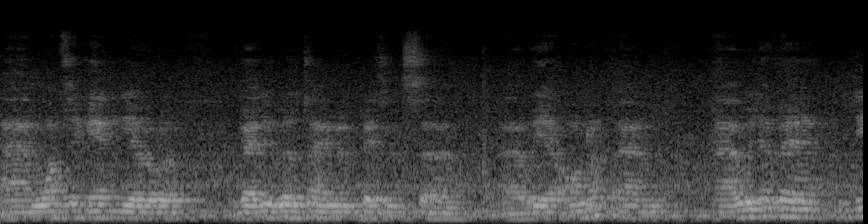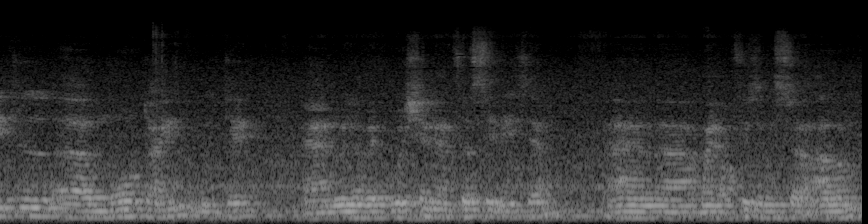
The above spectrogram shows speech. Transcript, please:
And once again, your valuable time and presence, uh, uh, we are honored. And uh, we'll have a little uh, more time we'll take, and we'll have a question answer series here. And my office, Mr. Alam,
